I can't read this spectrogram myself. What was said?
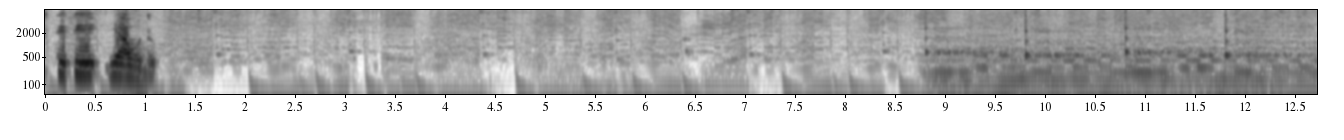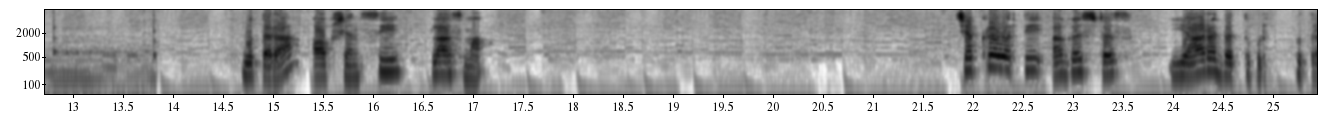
ಸ್ಥಿತಿ ಯಾವುದು? ಉತ್ತರ ಆಪ್ಷನ್ ಸಿ ಪ್ಲಾಸ್ಮಾ ಚಕ್ರವರ್ತಿ ಅಗಸ್ಟಸ್ ಯಾರ ದತ್ತು ಪುತ್ರ?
